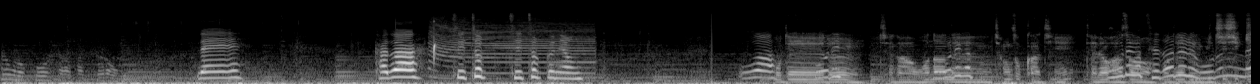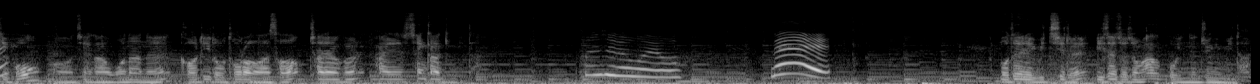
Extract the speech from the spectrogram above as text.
세워놓고 제가 다시 돌아오겠습니다. 네. 가자. 질척 질척 근형. 우와. 모델을 제가 원하는 머리가- 장소까지 데려가서 모델을? 위치시키고 어, 제가 원하는 거리로 돌아와서 촬영을 할 생각입니다. 손 시려워요. 네. 모델의 위치를 미세 조정하고 있는 중입니다.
